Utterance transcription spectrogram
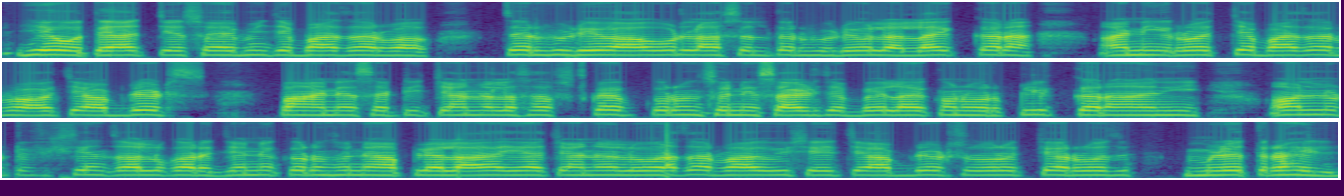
हे होते आजचे सोयाबीनचे बाजारभाव. जर व्हिडिओ आवडला असेल तर व्हिडिओला लाईक करा आणि रोजच्या बाजारभावाचे अपडेट्स पाहण्यासाठी चॅनलला सबस्क्राईब करून सनी साईडच्या बेल आयकॉनवर क्लिक करा आणि ऑल नोटिफिकेशन चालू करा, जेणेकरून सनी आपल्याला या चॅनलवर बाजारभावाविषयीचे अपडेट्स रोजच्या रोज मिळत राहील.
